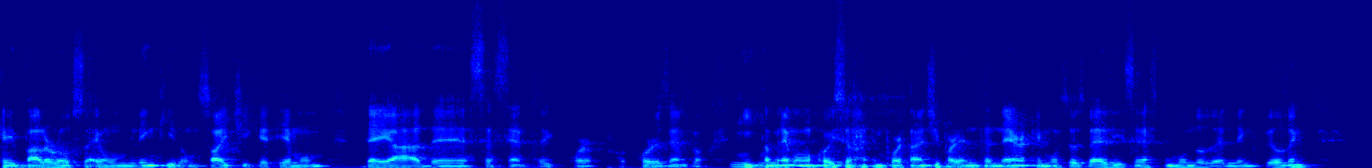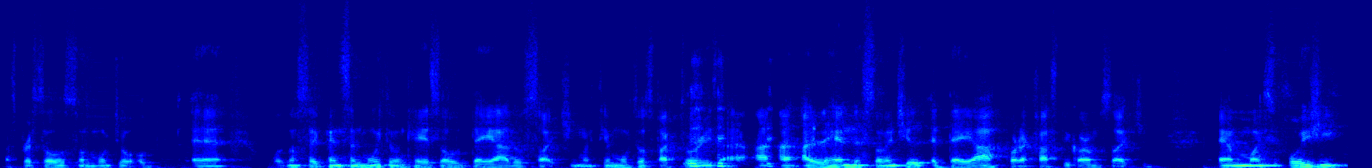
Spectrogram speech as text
que valoroso é um link de um site que tem um DA de 60, por, por exemplo. Uhum. E também uma coisa importante para entender que muitas vezes neste mundo de link building, as pessoas são muito, eh, não sei, pensam muito em que é o DA do site, mas tem muitos fatores além de somente o DA para classificar um site. É, mas hoje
